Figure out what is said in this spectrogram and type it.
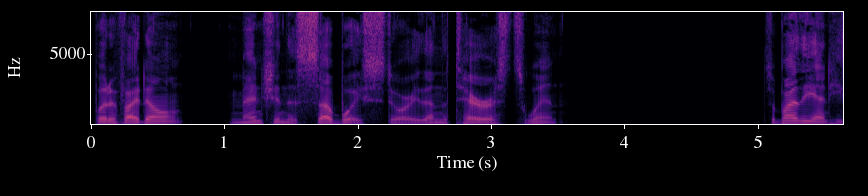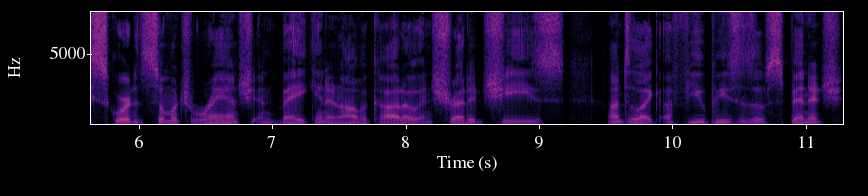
But if I don't mention the subway story, then the terrorists win. So by the end, he squirted so much ranch and bacon and avocado and shredded cheese onto like a few pieces of spinach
